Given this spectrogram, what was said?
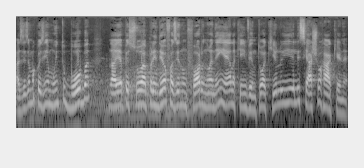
Às vezes é uma coisinha muito boba, daí a pessoa aprendeu a fazer num fórum, não é nem ela quem inventou aquilo e ele se acha o hacker, né?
